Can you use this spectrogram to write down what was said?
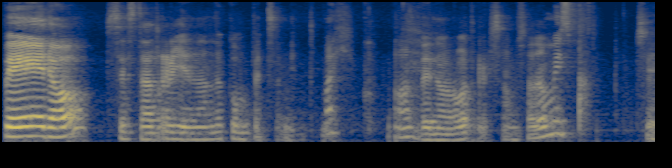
pero se está rellenando con pensamiento mágico, ¿no? De nuevo regresamos a lo mismo. Sí.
